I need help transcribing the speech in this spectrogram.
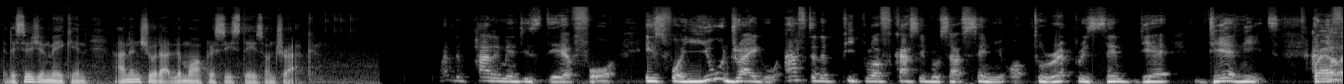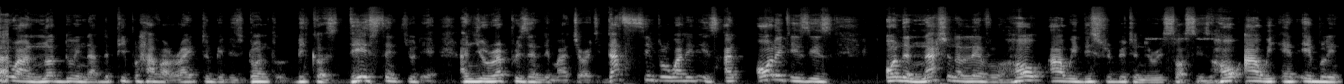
the decision making, and ensure that democracy stays on track. What the parliament is there for is for you, Drago, after the people of Castle Bruce have sent you up to represent their their needs. And well, if you uh, are not doing that, the people have a right to be disgruntled because they sent you there and you represent the majority. That's simple what it is. And all it is is on the national level, how are we distributing the resources? How are we enabling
